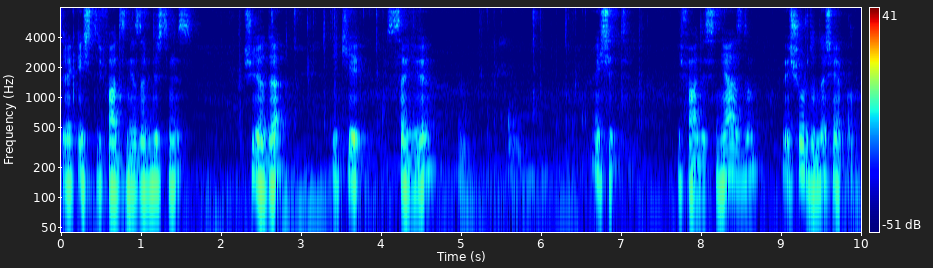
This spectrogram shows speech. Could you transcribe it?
Direkt eşittir ifadesini yazabilirsiniz. Şuraya da iki sayı eşit ifadesini yazdım. Ve şurada da şey yapalım.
